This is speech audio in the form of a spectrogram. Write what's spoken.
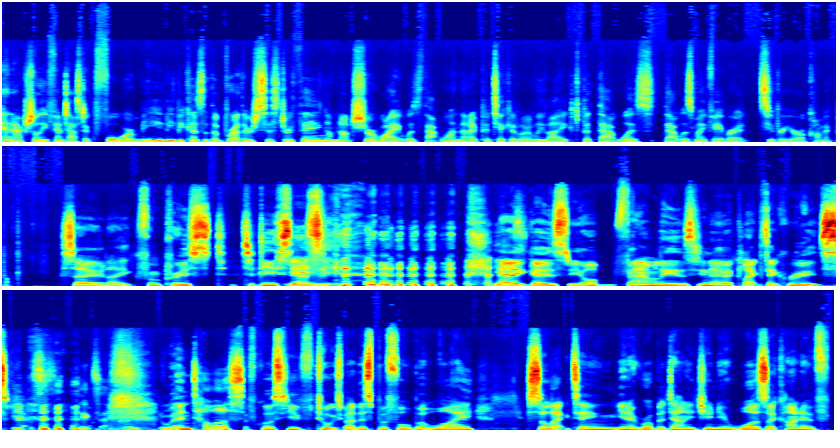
and actually Fantastic Four, maybe because of the brother sister thing. I'm not sure why it was that one that I particularly liked, but that was that was my favorite superhero comic book. So, like from Proust to DC, yes. yes. it goes. To your family's, you know, eclectic roots. Yes, exactly. and tell us, of course, you've talked about this before, but why selecting, you know, Robert Downey Jr. was a kind of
